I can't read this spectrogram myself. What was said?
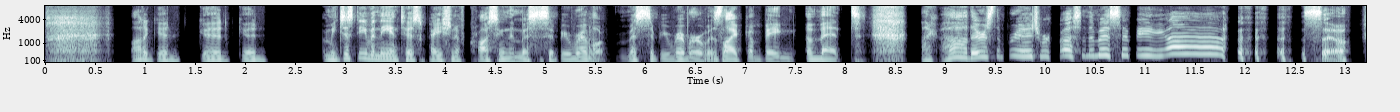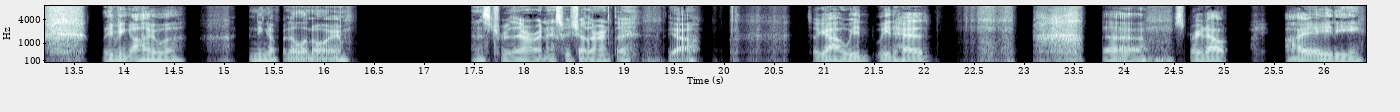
a lot of good, good, good I mean, just even the anticipation of crossing the Mississippi River, Mississippi River was like a big event. Like, oh, there's the bridge. We're crossing the Mississippi. Ah. so leaving Iowa, ending up in Illinois. That's true. They are right next to each other, aren't they? Yeah. So yeah, we'd, we'd head uh, straight out I 80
